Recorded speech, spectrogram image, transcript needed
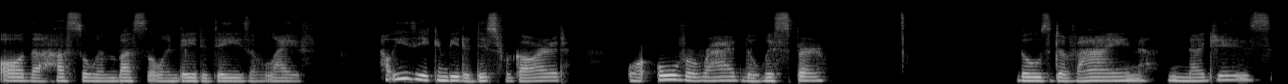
all the hustle and bustle and day to days of life, how easy it can be to disregard or override the whisper, those divine nudges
